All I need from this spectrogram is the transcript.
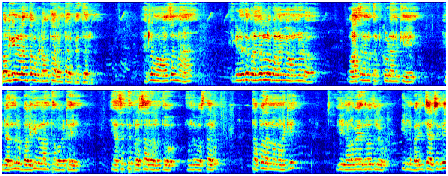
బలహీనులంతా ఒకటి అవుతారంటారు పెద్దలు. ఎట్లా మా వాసన్న ఇక్కడైతే ప్రజల్లో బలంగా ఉన్నాడో వాసనను తట్టుకోవడానికి వీళ్ళందరూ బలహీనలంతా ఒకటే ఈ అసత్య ప్రచారాలతో ముందుకు వస్తారు. తప్పదన్న మనకి ఈ నలభై ఐదు రోజులు వీళ్ళని భరించాల్సిందే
